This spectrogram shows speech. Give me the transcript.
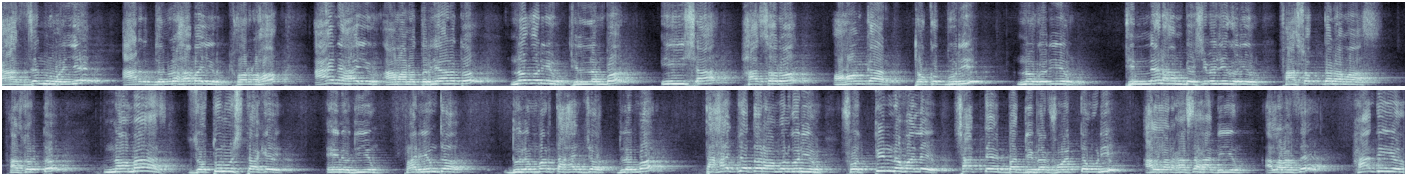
গাছ যেন নুয়ে আর দনরে হাবাইম ফরর হক, আইন হাইম আমানতর, হিয়ানত নগরিয়ম। তিন নম্বর, ঈশা, হাসরত অহংকার, তকব্বুরি নগরিয়ম। তিন্নান হাম বেশি বেশি করিম ফাঁসক্ত নামাজ। ফাঁসক্ত নামাজ যতুনুষ থাকে এ দিও পারিম তো দু নম্বর তাহাজ্য দু নম্বর তাহাজ্যতর আমল করিম সত্যিন নমালে সাতটা একবার দুইবার ফোঁয়ারটা উড়ি আল্লাহর হাসে হাঁ দিম আল্লাহর হাসে হাঁ দিও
